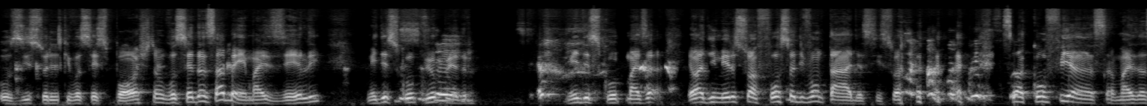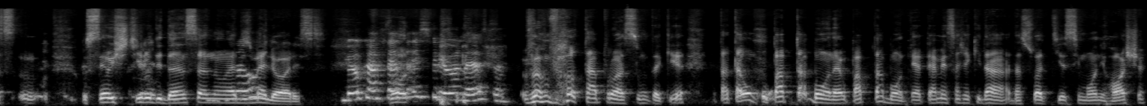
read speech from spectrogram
os stories que vocês postam, você dança bem, mas ele, me desculpe, viu, Pedro? Me desculpe, mas eu admiro sua força de vontade, assim, sua, sua confiança, mas a, o, o, seu estilo de dança não é dos melhores. Meu café Vol... tá esfriou nessa. Vamos voltar pro assunto aqui. Tá, tá, o papo tá bom, né? O papo tá bom. Tem até a mensagem aqui da, da sua tia Simone Rocha,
